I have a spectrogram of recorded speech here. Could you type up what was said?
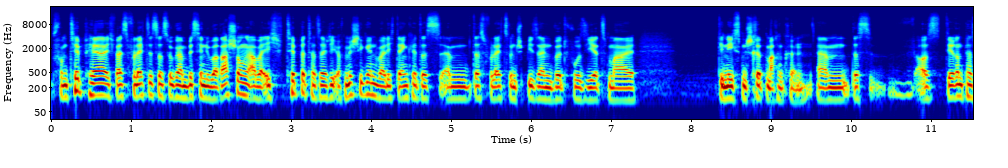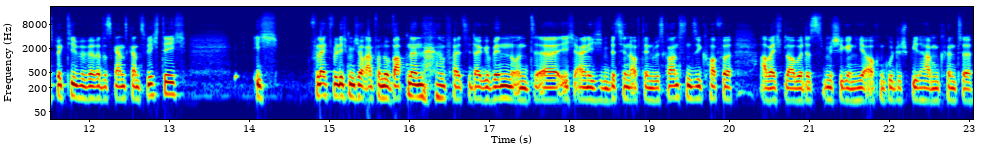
vom Tipp her, ich weiß, vielleicht ist das sogar ein bisschen Überraschung, aber ich tippe tatsächlich auf Michigan, weil ich denke, dass ähm, das vielleicht so ein Spiel sein wird, wo sie jetzt mal den nächsten Schritt machen können. Ähm, das, aus deren Perspektive wäre das ganz, ganz wichtig. Ich Vielleicht will ich mich auch einfach nur wappnen, falls sie da gewinnen und äh, ich eigentlich ein bisschen auf den Wisconsin-Sieg hoffe. Aber ich glaube, dass Michigan hier auch ein gutes Spiel haben könnte.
